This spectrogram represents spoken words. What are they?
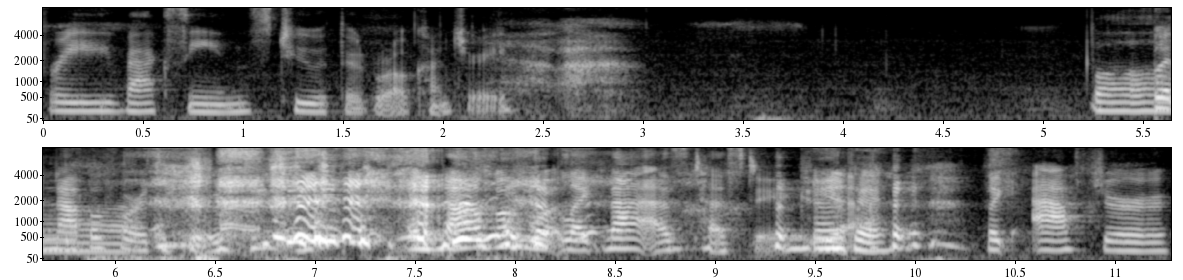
free vaccines to a third world country, but not before it's approved, and not before like not as testing. Yeah. Okay. like after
